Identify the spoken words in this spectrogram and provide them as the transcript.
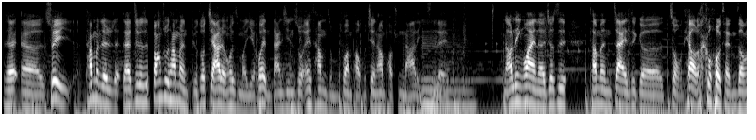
呃呃，所以他们的人呃，这个是帮助他们，比如说家人或者什么，也会很担心说，哎、他们怎么突然跑不见，他们跑去哪里之类的。嗯然后另外呢，就是他们在这个走跳的过程中，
